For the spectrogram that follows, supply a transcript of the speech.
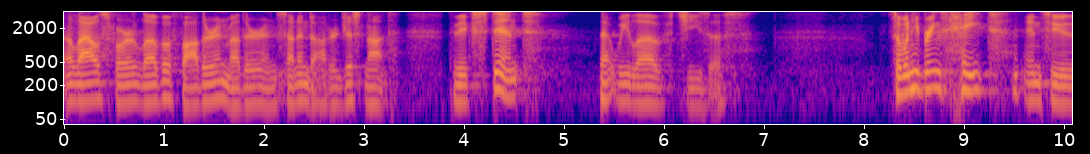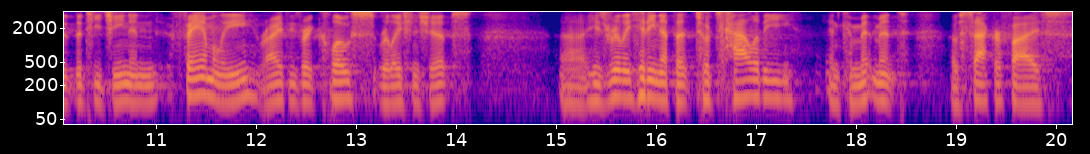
allows for love of father and mother and son and daughter, just not to the extent that we love Jesus. So, when he brings hate into the teaching and family, right, these very close relationships, uh, he's really hitting at the totality and commitment of sacrifice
